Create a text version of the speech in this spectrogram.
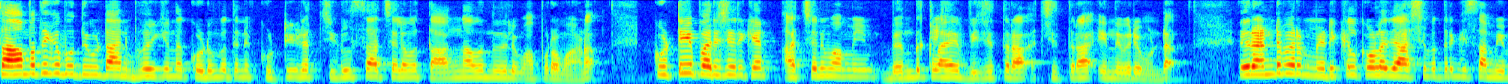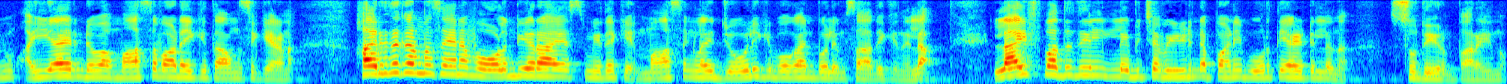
സാമ്പത്തിക ബുദ്ധിമുട്ട് അനുഭവിക്കുന്ന കുടുംബത്തിന് കുട്ടിയുടെ ചികിത്സാ ചെലവ് താങ്ങാവുന്നതിലും അപ്പുറമാണ്. കുട്ടിയെ പരിചരിക്കാൻ അച്ഛനും അമ്മയും ബന്ധുക്കളായ വിചിത്ര ചിത്ര എന്നിവരുമുണ്ട്. രണ്ടുപേരും മെഡിക്കൽ കോളേജ് ആശുപത്രിക്ക് സമീപം അയ്യായിരം രൂപ മാസവാടകയ്ക്ക് താമസിക്കുകയാണ്. ഹരിതകർമ്മസേന വോളണ്ടിയറായ സ്മിതയ്ക്ക് മാസങ്ങളായി ജോലിക്ക് പോകാൻ പോലും സാധിക്കുന്നില്ല. ലൈഫ് പദ്ധതിയിൽ ലഭിച്ച വീടിന്റെ പണി പൂർത്തിയായിട്ടില്ലെന്ന് സുധീറും പറയുന്നു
